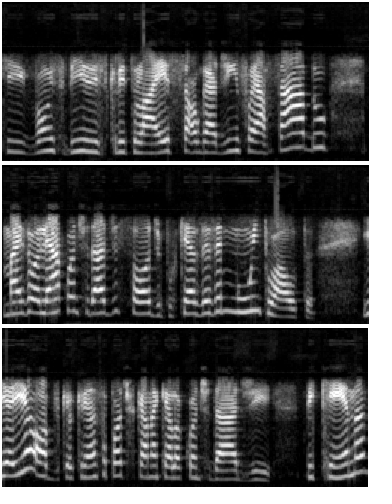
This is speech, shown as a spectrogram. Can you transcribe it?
que vão vir escrito lá, esse salgadinho foi assado, mas olhar a quantidade de sódio, porque às vezes é muito alta. E aí é óbvio que a criança pode ficar naquela quantidade pequena,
